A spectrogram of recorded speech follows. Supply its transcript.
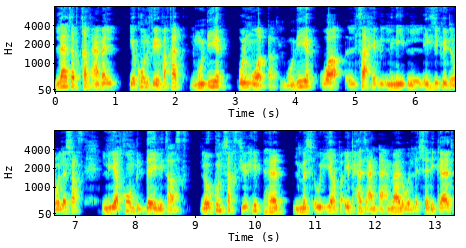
لا تبقى في عمل يكون فيه فقط المدير والموظف. المدير وصاحب ال executor ولا الشخص اللي يقوم بال daily tasks لو كنت شخص يحب هذه المسؤولية فابحث عن أعمال ولا شركات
